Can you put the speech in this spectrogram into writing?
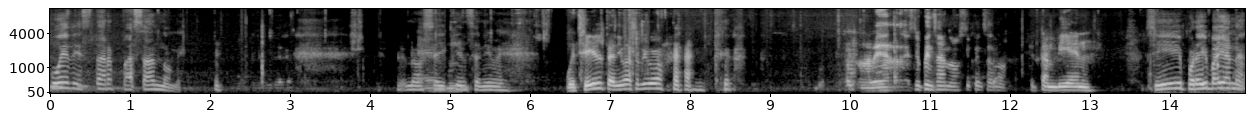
puede estar pasándome. No sé em, quién se anime. Wichil, ¿te animas, amigo? A ver, estoy pensando, estoy pensando. también. Sí, por ahí vayan a,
